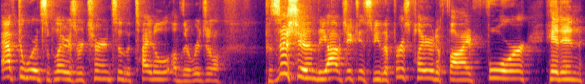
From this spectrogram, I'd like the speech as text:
Afterwards, the players return to the title of the original position. The object is to be the first player to find four hidden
